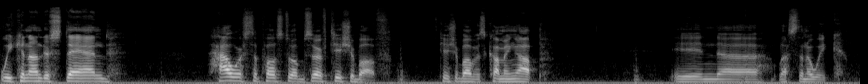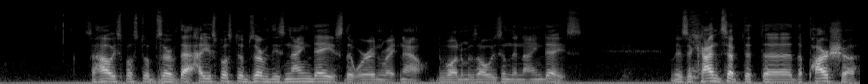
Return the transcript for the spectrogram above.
we can understand how we're supposed to observe Tisha B'Av. Tisha B'Av is coming up in uh, less than a week. So how are we supposed to observe that? How are you supposed to observe these nine days that we're in right now? The is always in the nine days. There's a concept that the, the Parsha,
